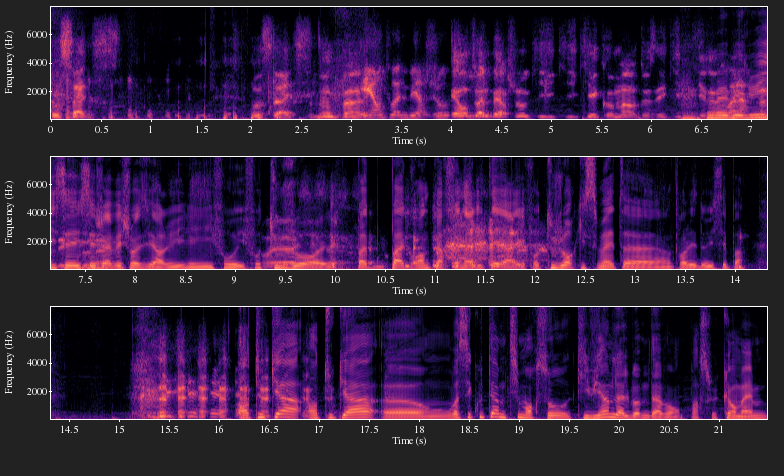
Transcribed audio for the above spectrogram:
au sax. au sax. Donc, ben, et Antoine Bergeau. et Antoine Bergeot qui, qui, qui est commun aux deux équipes. Qui voilà, mais lui, communs. jamais choisir. Lui, il, est- il faut, il faut Ouais, toujours euh, pas, pas grande personnalité. hein, il faut toujours qu'il se mette euh, entre les deux. Il sait pas. En tout cas, en tout cas, euh, on va s'écouter un petit morceau qui vient de l'album d'avant, parce que quand même,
